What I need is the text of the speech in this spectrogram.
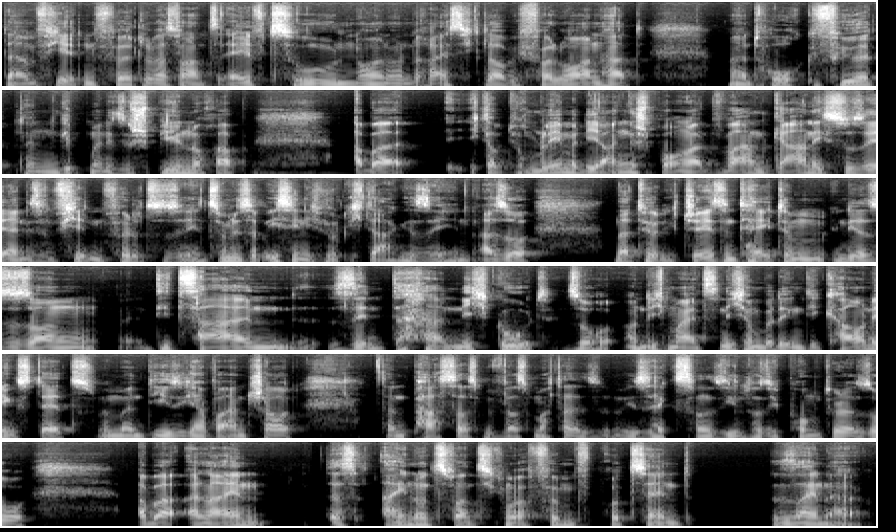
da im vierten Viertel, was waren es, 11 zu 39, glaube ich, verloren hat. Man hat hochgeführt, dann gibt man dieses Spiel noch ab. Aber ich glaube, die Probleme, die er angesprochen hat, waren gar nicht so sehr in diesem vierten Viertel zu sehen. Zumindest habe ich sie nicht wirklich da gesehen. Also natürlich, Jason Tatum in der Saison, die Zahlen sind da nicht gut. So, und ich meine jetzt nicht unbedingt die Counting Stats, wenn man die sich einfach anschaut, dann passt das mit was macht er, irgendwie 26, 27 Punkte oder so. Aber allein dass 21,5 Prozent seiner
